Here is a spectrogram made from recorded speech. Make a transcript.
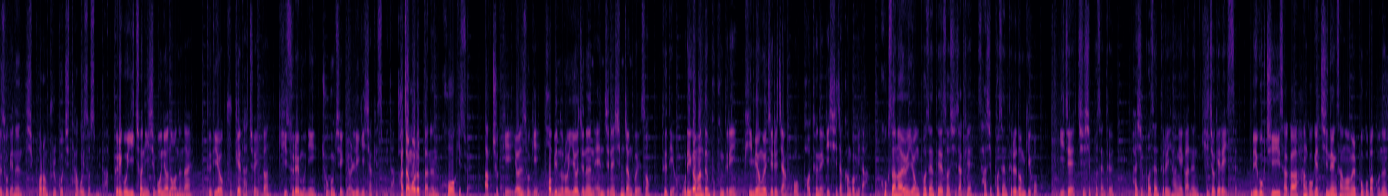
그 속에는 시퍼런 불꽃이 타고 있었습니다. 그리고 2025년 어느 날 드디어 굳게 닫혀있던 기술의 문이 조금씩 열리기 시작했습니다. 가장 어렵다는 코어 기술. 압축기, 연소기, 터빈으로 이어지는 엔진의 심장부에서 드디어 우리가 만든 부품들이 비명을 지르지 않고 버텨내기 시작한 겁니다. 국산화율 0%에서 시작해 40%를 넘기고 이제 70%, 80%를 향해 가는 기적의 레이스. 미국 지휘사가 한국의 진행 상황을 보고받고는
